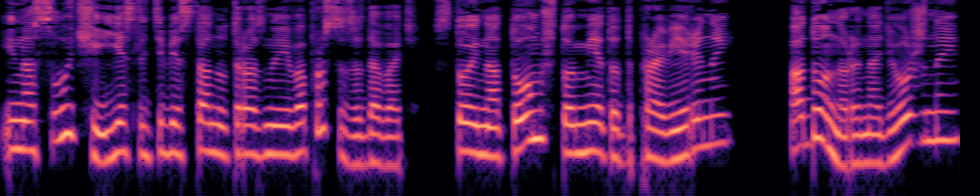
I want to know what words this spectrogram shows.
И на случай, если тебе станут разные вопросы задавать, стой на том, что метод проверенный, а доноры надежные,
